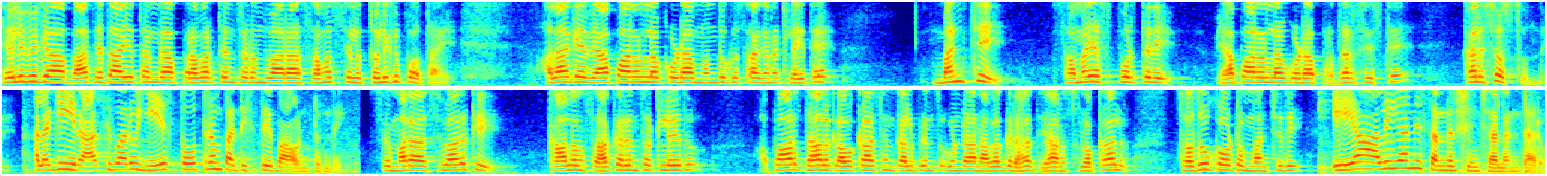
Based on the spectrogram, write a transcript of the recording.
తెలివిగా బాధ్యతాయుతంగా ప్రవర్తించడం ద్వారా సమస్యలు తొలగిపోతాయి. అలాగే వ్యాపారంలో కూడా ముందుకు సాగినట్లయితే మంచి సమయస్ఫూర్తిని వ్యాపారంలో కూడా ప్రదర్శిస్తే కలిసి వస్తుంది అలాగే ఈ రాశి వారు ఏ స్తోత్రం పఠిస్తే బాగుంటుంది? సింహరాశి వారికి కాలం సహకరించట్లేదు. అపార్థాలకు అవకాశం కల్పించకుండా నవగ్రహ ధ్యాన శ్లోకాలు చదువుకోవటం మంచిది. ఏ ఆలయాన్ని సందర్శించాలంటారు?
